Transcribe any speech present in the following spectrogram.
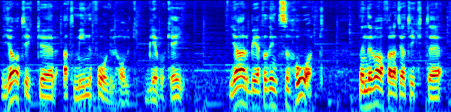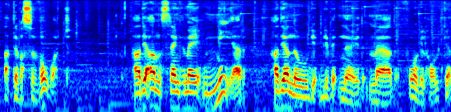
Jag tycker att min fågelholk blev okej. Okay. Jag arbetade inte så hårt, men det var för att jag tyckte att det var svårt. Hade jag ansträngt mig mer hade jag nog blivit nöjd med fågelholken.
